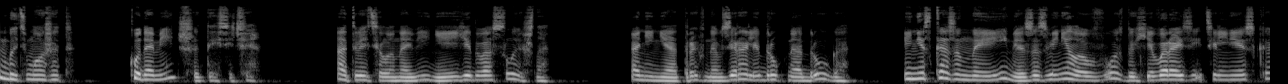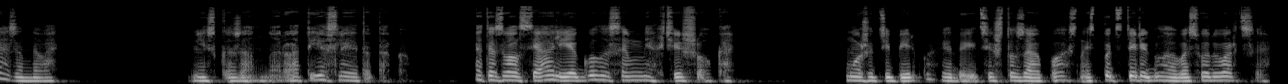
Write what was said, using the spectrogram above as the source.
«Быть может, куда меньше тысячи», — ответила Навиния едва слышно. Они неотрывно взирали друг на друга — и несказанное имя зазвенело в воздухе выразительнее сказанного. «Несказанно рад, если это так», — отозвался Алия голосом мягче шелка. Может, теперь поведаете, что за опасность подстерегла вас во дворце?»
